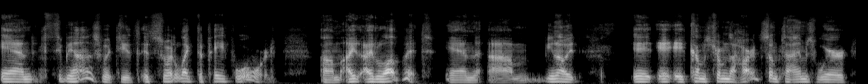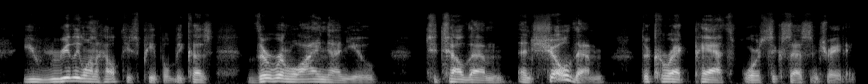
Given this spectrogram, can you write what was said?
And to be honest with you, it's, it's sort of like the pay forward. Um, I, I, love it, and um, you know, it, it it comes from the heart sometimes where you really want to help these people because they're relying on you to tell them and show them the correct path for success in trading.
